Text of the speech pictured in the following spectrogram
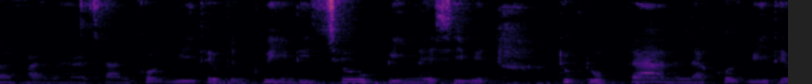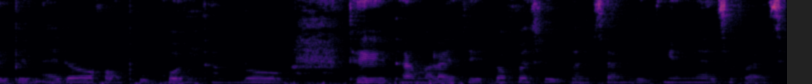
มากมายมหาศาลโคดวีเธอเป็นผู้หญิงที่โชคดีในชีวิตทุกๆด้านเลยนะโคดวีเธอเป็นไอดอลของผู้คนทั้งโลก เธอทำอะไรเธอก็ประสบความสำเร็จง่ายๆส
